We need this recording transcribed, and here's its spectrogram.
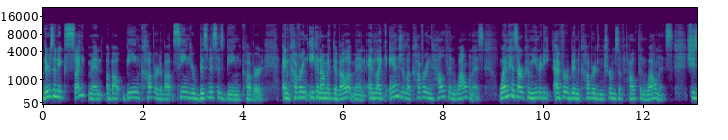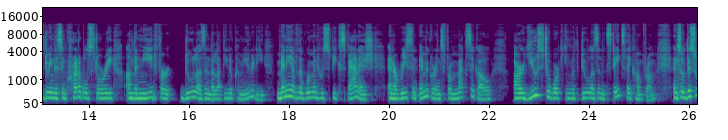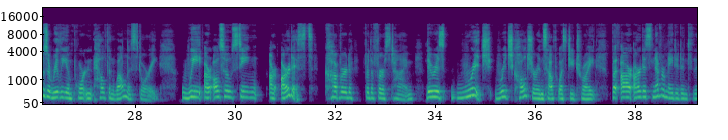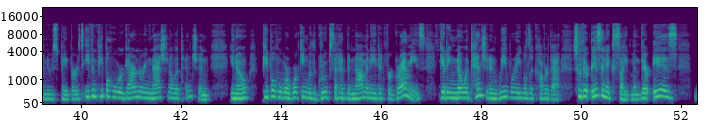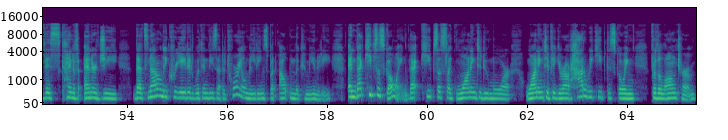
There's an excitement about being covered, about seeing your businesses being covered and covering economic development. And like Angela, covering health and wellness. When has our community ever been covered in terms of health and wellness? She's doing this incredible story on the need for doulas in the Latino community. Many of the women who speak Spanish and are recent immigrants from Mexico are used to working with doulas in the states they come from. And so this was a really important health and wellness story. We are also seeing our artists covered for the first time. There is rich, rich culture in Southwest Detroit, but our artists never made it into the newspapers. Even people who were garnering national attention, you know, people who were working with groups that had been nominated for Grammys getting no attention, and we were able to cover that. So there is an excitement. There is this kind of energy that's not only created within these editorial meetings but out in the community. And that keeps us going. That keeps us like wanting to do more wanting to figure out how do we keep this going for the long term.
